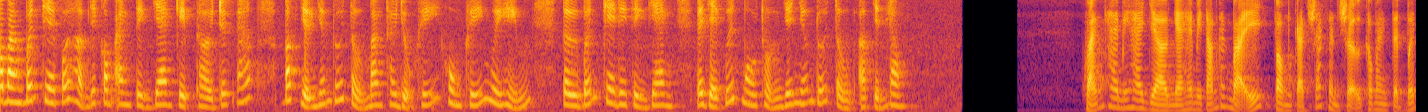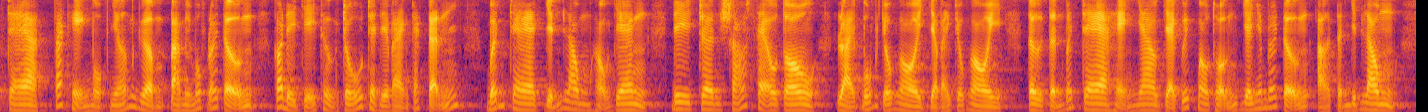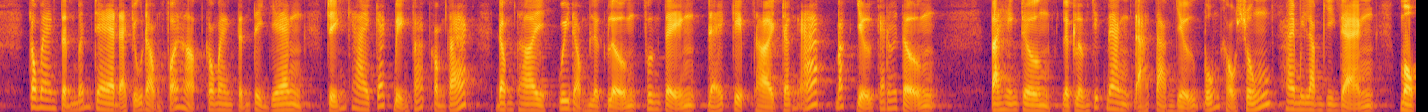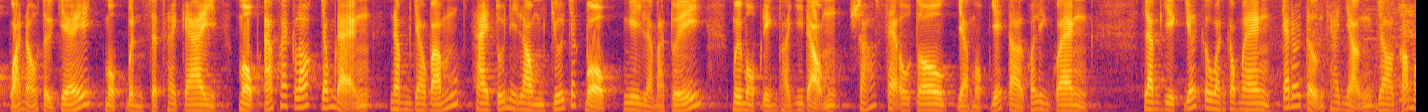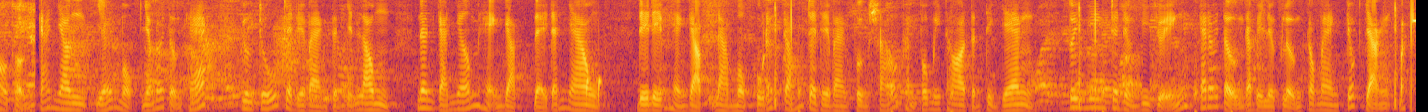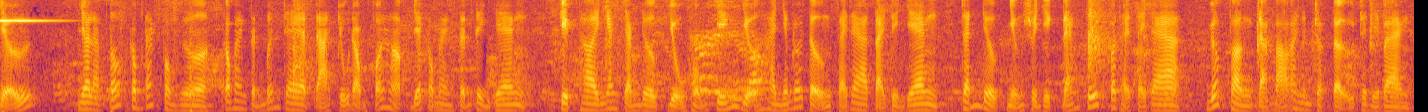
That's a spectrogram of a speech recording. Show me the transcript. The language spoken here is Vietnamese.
Công an Bến Tre phối hợp với Công an Tiền Giang kịp thời trấn áp, bắt giữ nhóm đối tượng mang theo vũ khí, hung khí nguy hiểm từ Bến Tre đi Tiền Giang để giải quyết mâu thuẫn với nhóm đối tượng ở Vĩnh Long. Khoảng 22 giờ ngày 28 tháng 7, Phòng Cảnh sát Hình sự Công an tỉnh Bến Tre phát hiện một nhóm gồm 31 đối tượng có địa chỉ thường trú trên địa bàn các tỉnh Bến Tre, Vĩnh Long, Hậu Giang đi trên 6 xe ô tô, loại 4 chỗ ngồi và 7 chỗ ngồi, từ tỉnh Bến Tre hẹn nhau giải quyết mâu thuẫn với nhóm đối tượng ở tỉnh Vĩnh Long. Công an tỉnh Bến Tre đã chủ động phối hợp Công an tỉnh Tiền Giang triển khai các biện pháp công tác, đồng thời quy động lực lượng, phương tiện để kịp thời trấn áp, bắt giữ các đối tượng. Tại hiện trường, lực lượng chức năng đã tạm giữ 4 khẩu súng, 25 viên đạn, một quả nổ tự chế, một bình xịt hơi cay, một áo khoác lót chống đạn, 5 dao bấm, hai túi ni lông chứa chất bột nghi là ma túy, 11 điện thoại di động, 6 xe ô tô và một giấy tờ có liên quan. Làm việc với cơ quan công an, các đối tượng khai nhận do có mâu thuẫn cá nhân với một nhóm đối tượng khác cư trú trên địa bàn tỉnh Vĩnh Long nên cả nhóm hẹn gặp để đánh nhau. Địa điểm hẹn gặp là một khu đất trống trên địa bàn phường 6 thành phố Mỹ Tho, tỉnh Tiền Giang. Tuy nhiên trên đường di chuyển, các đối tượng đã bị lực lượng công an chốt chặn, bắt giữ. Nhờ làm tốt công tác phòng ngừa, Công an tỉnh Bến Tre đã chủ động phối hợp với Công an tỉnh Tiền Giang, kịp thời ngăn chặn được vụ hỗn chiến giữa hai nhóm đối tượng xảy ra tại Tiền Giang, tránh được những sự việc đáng tiếc có thể xảy ra, góp phần đảm bảo an ninh trật tự trên địa bàn.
